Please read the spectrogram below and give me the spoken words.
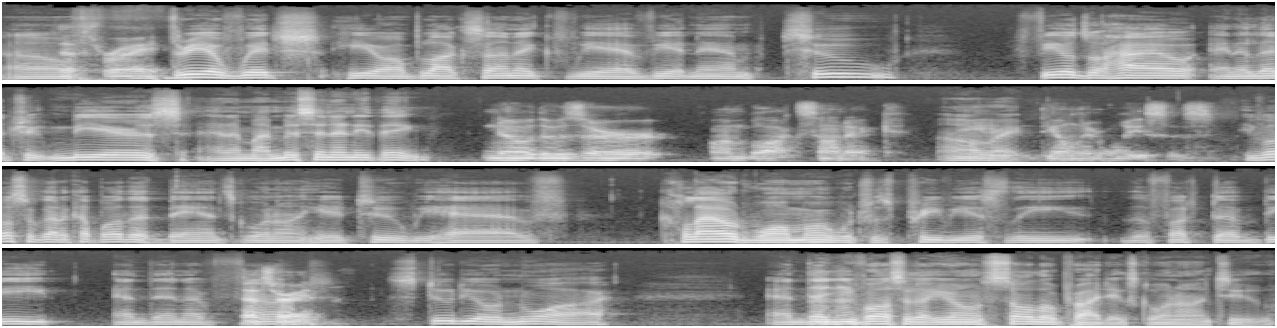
Uh, That's right. Three of which here on Blocksonic. We have Vietnam 2, Fields, Ohio, and Electric Mirrors. And am I missing anything? No, those are on Blocksonic. All the, right. The only releases. You've also got a couple other bands going on here too. We have Cloud Warmer, which was previously the Fucked Up Beat, and then I've That's found right. Studio Noir, and then Mhm. you've also got your own solo projects going on too.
